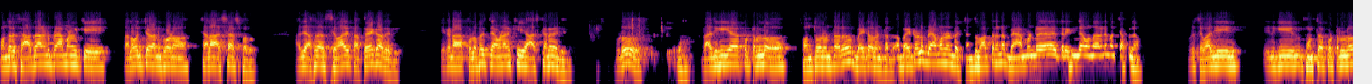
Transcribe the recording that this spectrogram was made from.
కొందరు సాధారణ బ్రాహ్మణులకి తలవంచడం అనుకోవడం చాలా హాస్యాస్పదం అది అసలు శివాజీ తత్వే కాదు అది ఇక్కడ కులపతి తేవడానికి ఆస్కారమే లేదు. ఇప్పుడు రాజకీయ కుట్రల్లో సొంత వాళ్ళు ఉంటారు బయట వాళ్ళు ఉంటారు. ఆ బయట వాళ్ళు బ్రాహ్మణులు ఉండొచ్చు. అంత మాత్రాన బ్రాహ్మణుడే వ్యతిరేకంగా ఉన్నారని మనం చెప్పలేం. ఇప్పుడు శివాజీ దీనికి కొంత కుట్రల్లో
